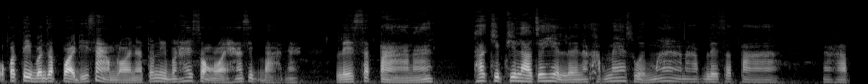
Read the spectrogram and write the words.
ปกติบอลจะปล่อยที่ 300 นะ ต้นนี้บอลให้ 250 บาทนะ เลสตาร์นะ ถ้าคลิปที่แล้วจะเห็นเลยนะครับ แม่สวยมากนะครับเลสตาร์นะครับ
